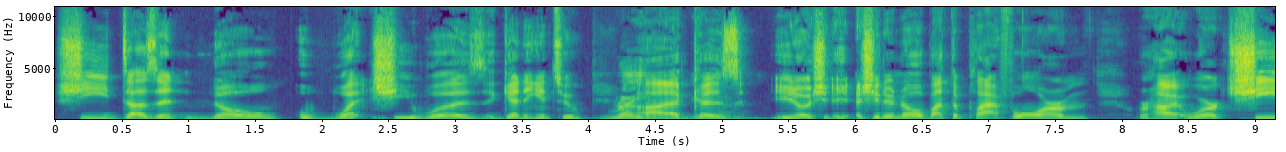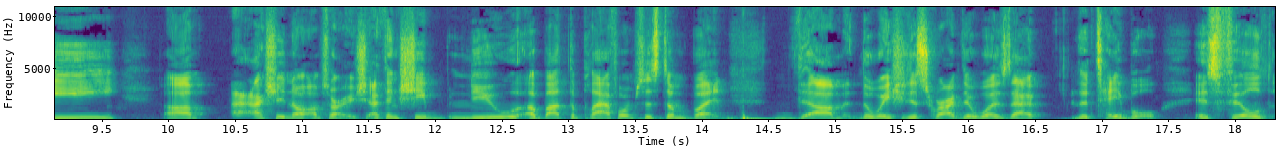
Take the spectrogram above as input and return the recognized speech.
she doesn't know what she was getting into, Right, Because you know she, she didn't know about the platform or how it worked. She um, actually no, I'm sorry. I think she knew about the platform system, but um, the way she described it was that the table is filled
